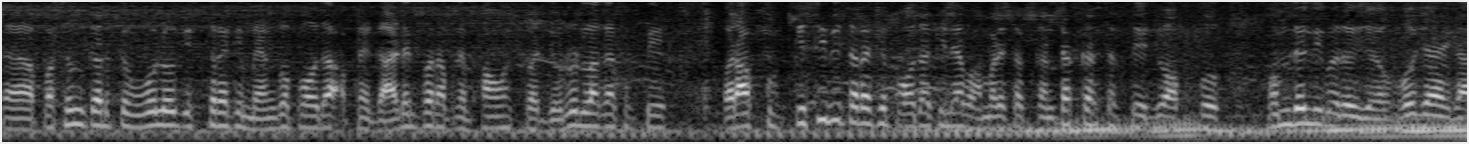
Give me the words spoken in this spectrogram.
पसंद करते वो लोग इस तरह के मैंगो पौधा अपने गार्डन पर, अपने फार्म पर ज़रूर लगा सकते हैं। और आपको किसी भी तरह के पौधा के लिए आप हमारे साथ कंटेक्ट कर सकते हैं, जो आपको होम डिलीवरी हो जाएगा।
